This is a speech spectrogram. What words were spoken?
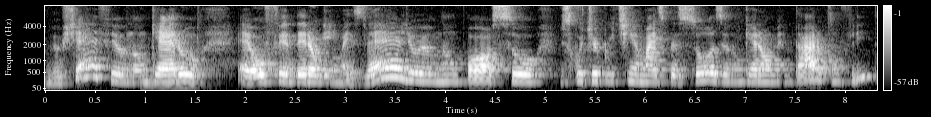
o meu chefe, eu não quero é, ofender alguém mais velho, eu não posso discutir porque tinha mais pessoas, eu não quero aumentar o conflito.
